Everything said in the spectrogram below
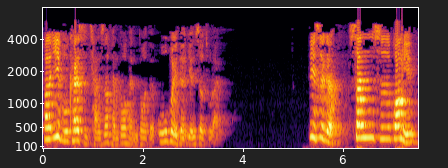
他的衣服开始产生很多很多的污秽的颜色出来。第四个身失光明，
